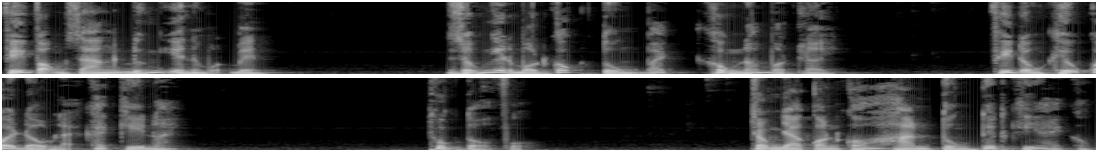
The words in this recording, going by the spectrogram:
Phí vọng giang đứng yên ở một bên. Giống như là một gốc tùng bách Không nói một lời. Phí đồng khiếu quay đầu lại khách kỳ nói. Thuốc tổ phụ, Trong nhà còn có hàn tùng tuyết khí hay không?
